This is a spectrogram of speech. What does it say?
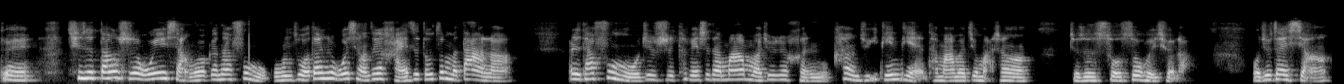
对，其实当时我也想过跟他父母工作，但是我想这个孩子都这么大了，而且他父母就是特别是他妈妈就是很抗拒，一点点他妈妈就马上就是缩缩回去了，我就在想。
